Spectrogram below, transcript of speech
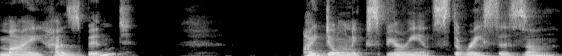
my husband, I don't experience the racism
